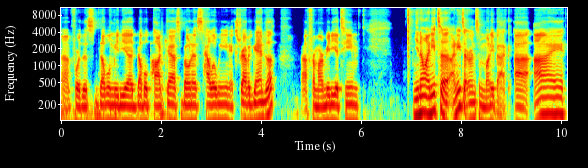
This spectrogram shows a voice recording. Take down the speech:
uh, for this double media, double podcast bonus Halloween extravaganza uh, from our media team. You know, I need to I need to earn some money back. Uh, I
